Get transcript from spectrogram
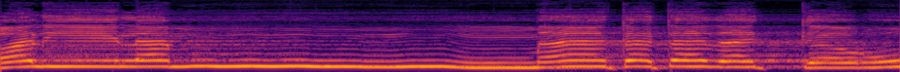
قليلا ما تتذكرون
